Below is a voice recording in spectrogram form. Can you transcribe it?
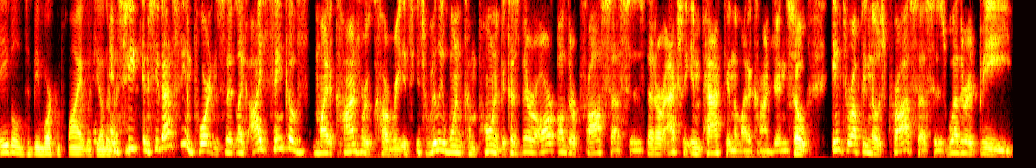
able to be more compliant with the other. And see, and see, that's the importance that, like, I think of mitochondrial recovery. It's it's really one component because there are other processes that are actually impacting the mitochondria, and so interrupting those processes, whether it be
